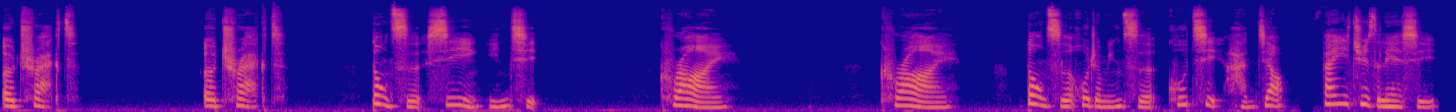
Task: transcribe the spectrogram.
attract，attract，动词吸引、引起。 cry。cry，动词或者名词，哭泣、喊叫。翻译句子练习。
